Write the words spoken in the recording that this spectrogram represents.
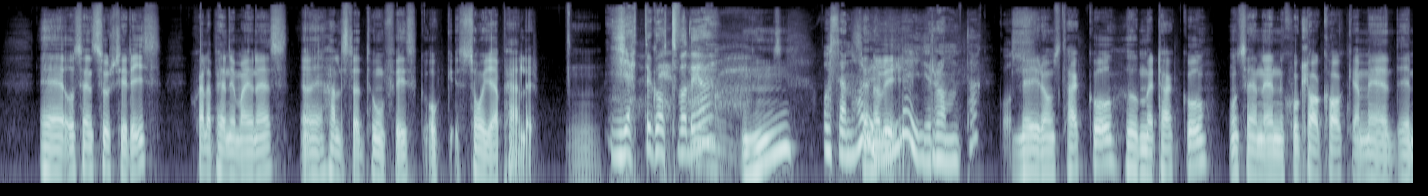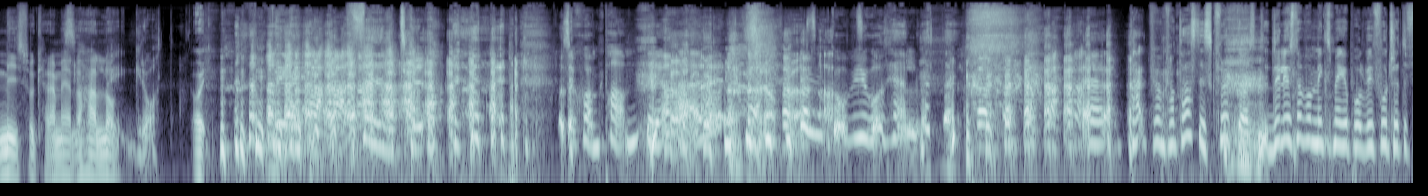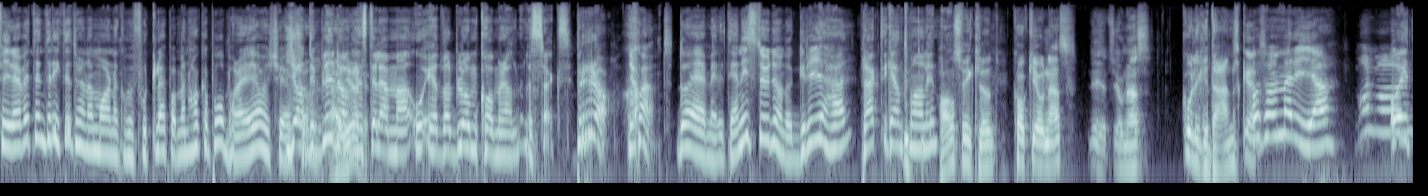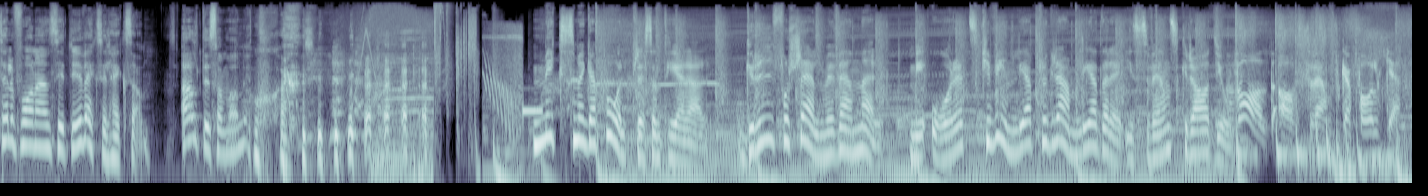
Eh, och sen sushiris, jalapeno-majonnäs, eh, halstrad tonfisk och sojapärlor. Jättegott var det. Mm. Och sen har Sen du har vi- löjromtaco. Löjromstaco, hummertaco och sen en chokladkaka med eh, miso, karamell och hallon. Gråt. Oj. Fint. Och så champagne till det här. Det kommer ju gå åt helvete. Eh, tack för en fantastisk frukost. Du lyssnar på Mix Megapol, vi fortsätter fira. Jag vet inte riktigt hur den här morgonen kommer fortlöpa, men haka på bara. Jag kör Ja, det blir dagens dilemma och Edvard Blom kommer alldeles strax. Bra, skönt. Då är jag med lite igen. I studion då, Gry är här. Praktikant Malin. Hans Wiklund. Kock Jonas. Jonas. Gullige danska. Och så har vi Maria. Och i telefonen sitter ju växelhäxan. Allt är som vanligt. Mix Megapol presenterar Gry Forssell med vänner med årets kvinnliga programledare i svensk radio. Vald av svenska folket.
